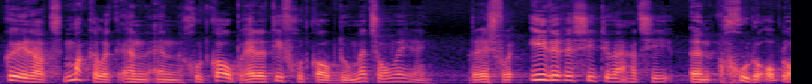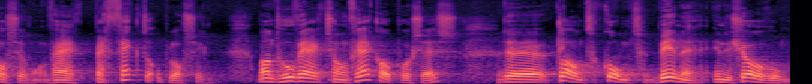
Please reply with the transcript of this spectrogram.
kun je dat makkelijk en, en goedkoop, relatief goedkoop doen met zonwering. Er is voor iedere situatie een goede oplossing, een perfecte oplossing. Want hoe werkt zo'n verkoopproces? De klant komt binnen in de showroom,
